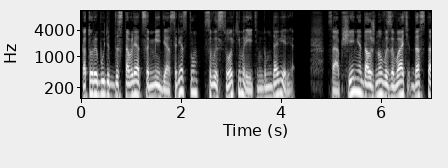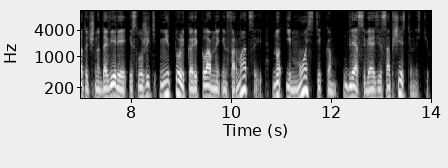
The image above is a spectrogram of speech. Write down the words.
которое будет доставляться медиасредством с высоким рейтингом доверия. Сообщение должно вызывать достаточно доверия и служить не только рекламной информацией, но и мостиком для связи с общественностью.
